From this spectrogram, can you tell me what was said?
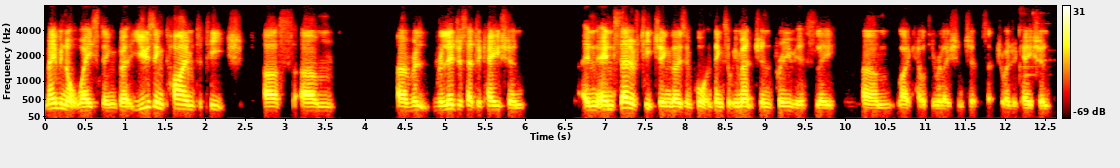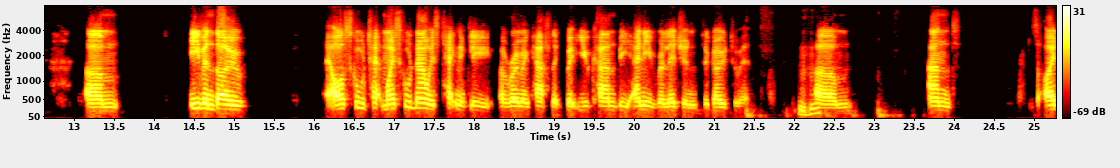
Maybe not wasting, but using time to teach us um, a re- religious education, in, instead of teaching those important things that we mentioned previously, um, like healthy relationships, sexual education. Um, even though our school te- my school now is technically a roman catholic but you can be any religion to go to it Mhm. um, and so i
